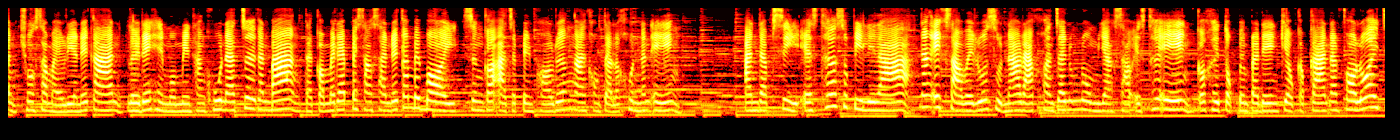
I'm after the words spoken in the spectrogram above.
รช่วงสมัยเรียนด้วยกัน เลยได้เห็นโมเมนต์ทั้งคู่นัดเจอกันบ้าง แต่ก็ไม่ได้ไปสังสรรค์ด้วยกันบ่อยๆ ซึ่งก็อาจจะเป็นเพราะเรื่องงานของแต่ละคนนั่นเอง อันดับ 4 เอสเธอร์สุปีลีลานางเอกสาววัยรุ่นสุดน่ารักขวัญใจหนุ่มๆ อย่างสาวเอสเธอร์เอง ก็เคยตกเป็นประเด็นเกี่ยวกับการ unfollow IG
